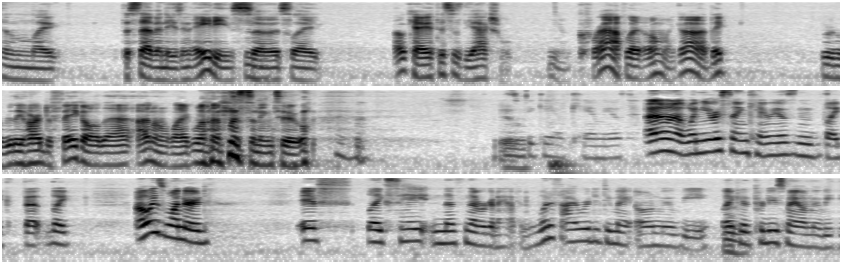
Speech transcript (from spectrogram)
in like the 70s and 80s so mm. it's like okay, if this is the actual you know, crap, like, oh my god, they would be really hard to fake all that. I don't like what I'm listening to. Yeah. Speaking of cameos, I don't know. When you were saying cameos and like that, like, I always wondered if, like, say, and that's never gonna happen. What if I were to do my own movie, like, Hmm. produce my own movie?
